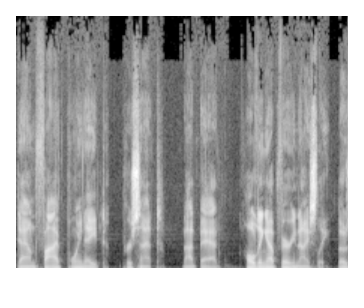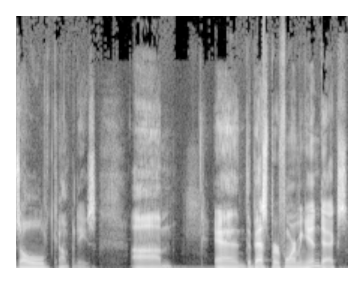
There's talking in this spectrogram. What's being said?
down 5.8%. Not bad. Holding up very nicely. Those old companies. Um, and the best performing index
